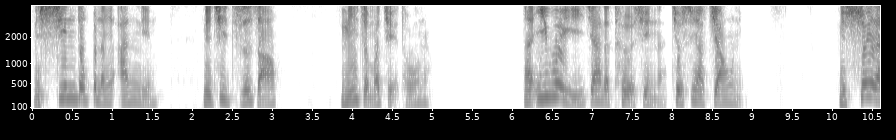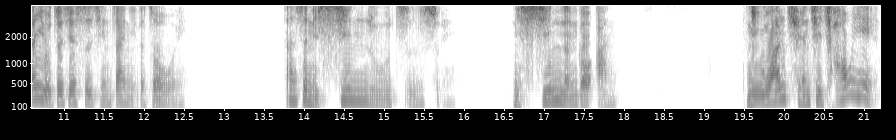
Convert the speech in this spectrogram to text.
你心都不能安宁。你去执着，你怎么解脱呢？那一位瑜伽的特性呢，就是要教你。你虽然有这些事情在你的周围，但是你心如止水，你心能够安，你完全去超越，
